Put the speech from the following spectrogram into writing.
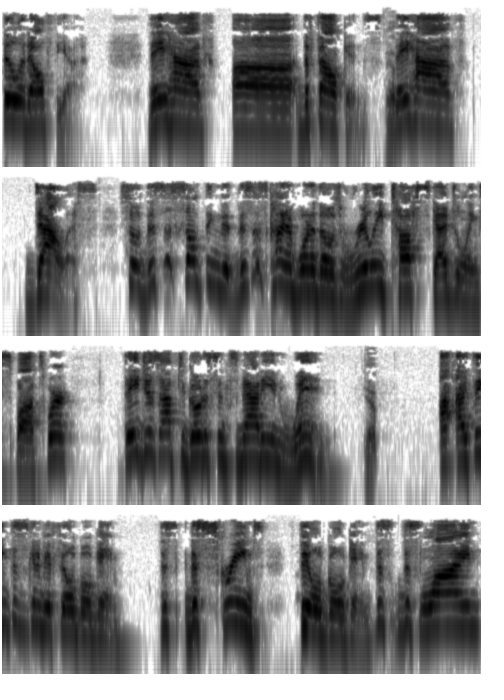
Philadelphia. They have uh, the Falcons. Yep. They have Dallas. So this is something that this is kind of one of those really tough scheduling spots where they just have to go to Cincinnati and win. Yep. I, I think this is going to be a field goal game. This this screams field goal game. This this line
